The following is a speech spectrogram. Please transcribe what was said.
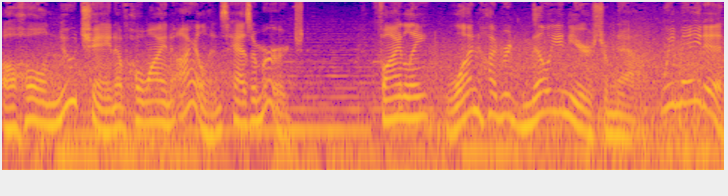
a whole new chain of Hawaiian islands has emerged. Finally, 100 million years from now, we made it!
